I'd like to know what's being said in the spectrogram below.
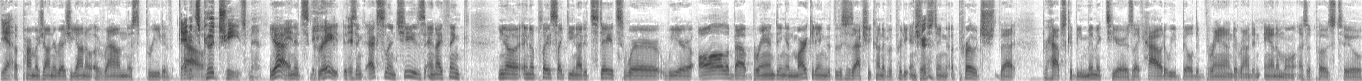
Yeah. of Parmigiano Reggiano around this breed of cow. and it's good cheese, man. Yeah, I mean, and it's great. It's an excellent cheese, and I think you know, in a place like the United States where we are all about branding and marketing, that this is actually kind of a pretty interesting approach that perhaps could be mimicked here. Is like, how do we build a brand around an animal as opposed to,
